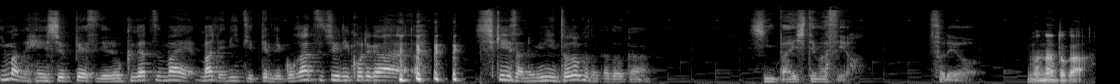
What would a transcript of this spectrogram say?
今の編集ペースで6月前までにって言ってるんで、5月中にこれが 試験さんの耳に届くのかどうか、心配してますよ。それを。まあ、なんとか。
